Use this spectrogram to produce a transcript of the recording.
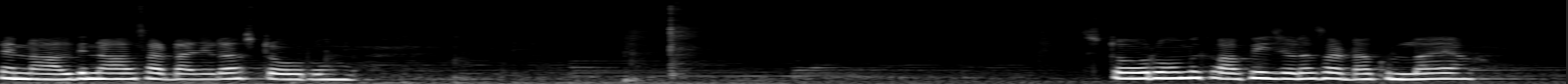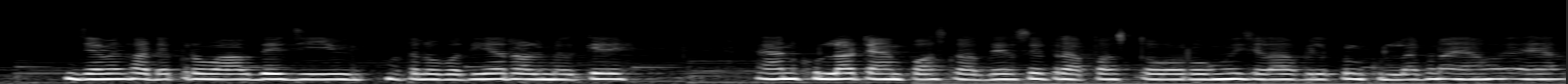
ਤੇ ਨਾਲ ਦੀ ਨਾਲ ਸਾਡਾ ਜਿਹੜਾ ਸਟੋਰ ਰੂਮ ਸਟੋਰ ਰੂਮ ਕਾਫੀ ਜਿਹੜਾ ਸਾਡਾ ਖੁੱਲਾ ਆ। ਜਿਵੇਂ ਸਾਡੇ ਪਰਿਵਾਰ ਦੇ ਜੀਵ ਮਤਲਬ ਵਧੀਆ ਰਲ ਮਿਲ ਕੇ ਐਨ ਖੁੱਲਾ ਟਾਈਮ ਪਾਸ ਕਰਦੇ ਆ, ਉਸੇ ਤਰ੍ਹਾਂ ਆਪਾਂ ਸਟੋਰ ਰੂਮ ਵੀ ਜਿਹੜਾ ਬਿਲਕੁਲ ਖੁੱਲਾ ਬਣਾਇਆ ਹੋਇਆ ਆ।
